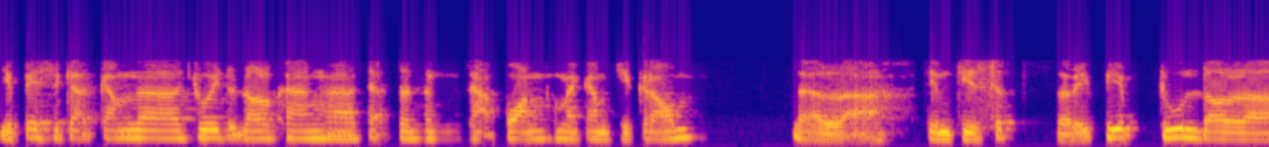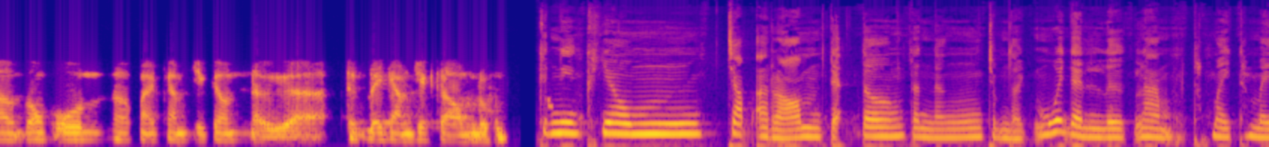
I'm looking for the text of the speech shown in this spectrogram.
ជាបេសកកម្មជួយទៅដល់ខាងតទៅនឹងសហព័ន្ធខ្មែរកម្ពុជាក្រមដែលទាមទារសិទ្ធិ សេរីភាពជូនដល់បងប្អូនខ្មែរកម្ពុជាក្រមនៅទឹកដីកម្ពុជាក្រមនោះនាងខ្ញុំចាប់អារម្មណ៍តកតងទៅនឹងចំណុចមួយដែលលើកឡើងថ្មីថ្មី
